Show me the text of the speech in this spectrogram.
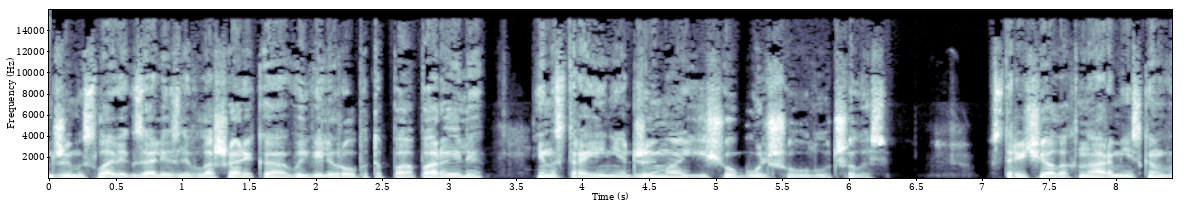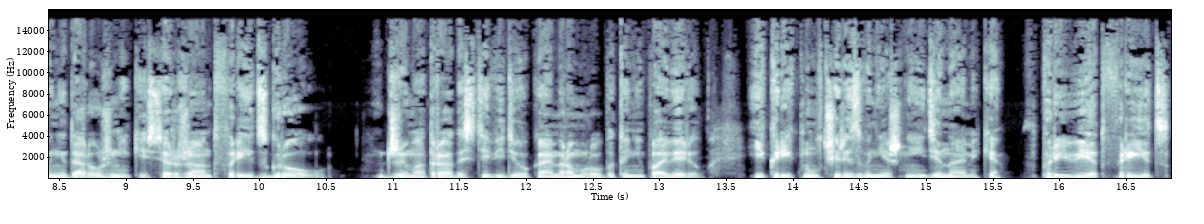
Джим и Славик залезли в лошарика, вывели робота по аппарели, и настроение Джима еще больше улучшилось. Встречал их на армейском внедорожнике сержант Фриц Гроу. Джим от радости видеокамерам робота не поверил и крикнул через внешние динамики. «Привет, Фриц!»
